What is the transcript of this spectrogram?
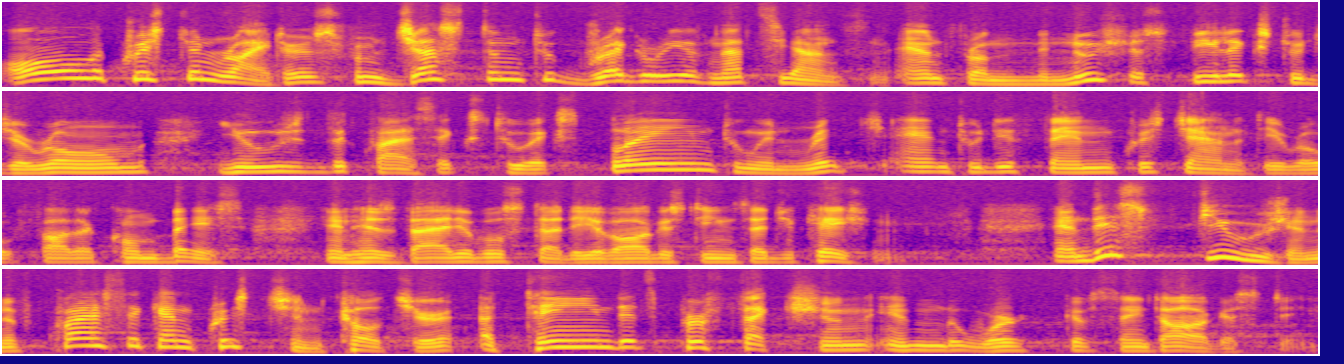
All the Christian writers, from Justin to Gregory of Nazianzen, and from Minucius Felix to Jerome, used the classics to explain, to enrich, and to defend Christianity, wrote Father Combes in his valuable study of Augustine's education. And this fusion of classic and Christian culture attained its perfection in the work of St. Augustine.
